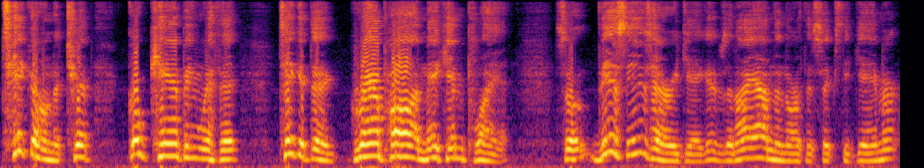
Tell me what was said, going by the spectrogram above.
Take it on a trip, go camping with it, take it to grandpa and make him play it. So this is Harry Jacobs, and I am the North of 60 Gamer.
